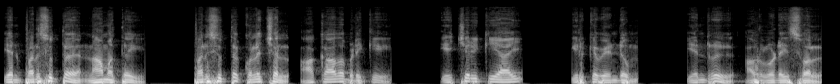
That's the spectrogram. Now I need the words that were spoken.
என் பரிசுத்த நாமத்தை பரிசுத்த குலைச்சல் ஆக்காதபடிக்கு எச்சரிக்கையாய் இருக்க வேண்டும் என்று அவர்களுடைய சொல்.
